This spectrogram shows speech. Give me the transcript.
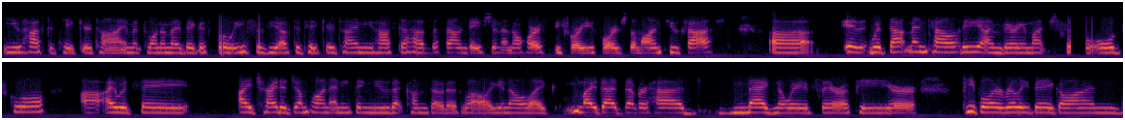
you have to take your time. It's one of my biggest beliefs is you have to take your time. You have to have the foundation in a horse before you forge them on too fast. Uh, it, with that mentality, I'm very much so old school. Uh, I would say I try to jump on anything new that comes out as well. You know, like my dad never had MagnaWave therapy, or people are really big on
